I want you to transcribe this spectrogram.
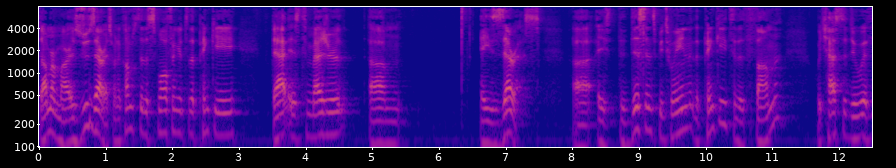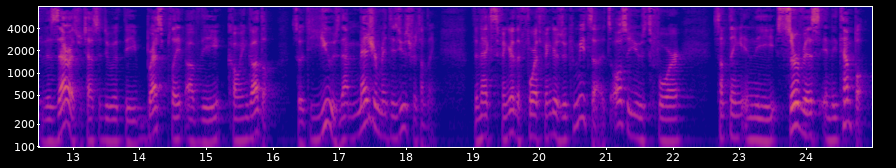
Damar Mar Zuzaris. When it comes to the small finger to the pinky, that is to measure um, a zeres, uh, the distance between the pinky to the thumb, which has to do with the zeres, which has to do with the breastplate of the Kohen Gadol. So it's used. That measurement is used for something. The next finger, the fourth finger, Zukamitza. It's also used for something in the service in the temple.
